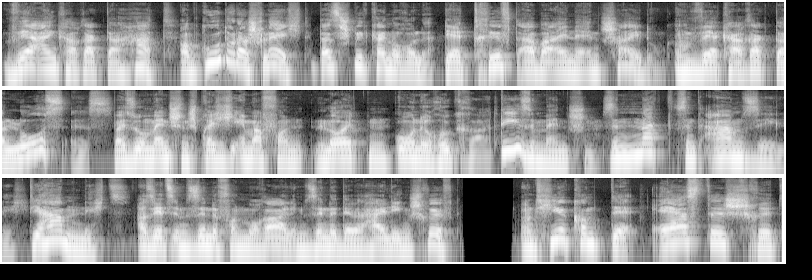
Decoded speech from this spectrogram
wer einen Charakter hat. Ob gut oder schlecht, das spielt keine Rolle. Der trifft aber eine Entscheidung. Und wer charakterlos ist, bei so Menschen spreche ich immer von Leuten ohne Rückgrat. Diese Menschen sind nackt, sind armselig. Die haben nichts. Also jetzt im Sinne von Moral, im Sinne der Heiligen Schrift. Und hier kommt der erste Schritt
